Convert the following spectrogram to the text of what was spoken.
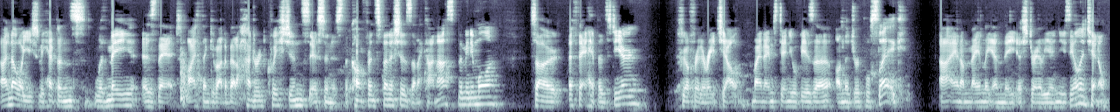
I know what usually happens with me is that I think about about 100 questions as soon as the conference finishes and I can't ask them anymore. So if that happens to you, feel free to reach out. My name's Daniel Veza on the Drupal Slack, uh, and I'm mainly in the Australia New Zealand channel.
